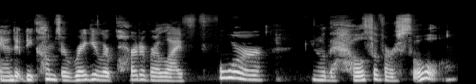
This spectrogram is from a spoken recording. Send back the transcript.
And it becomes a regular part of our life for, you know, the health of our soul.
